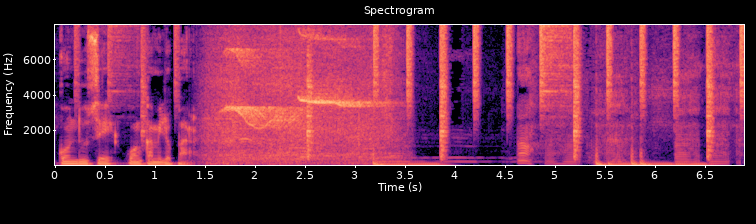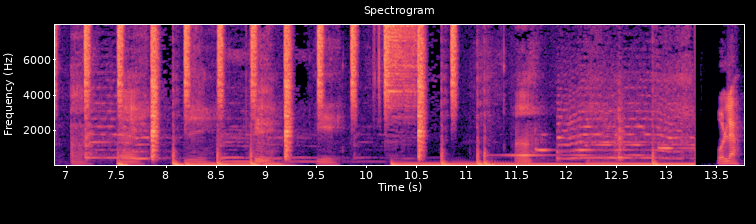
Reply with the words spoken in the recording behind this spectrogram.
Conduce Juan Camilo Parra. Ah. Hola,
